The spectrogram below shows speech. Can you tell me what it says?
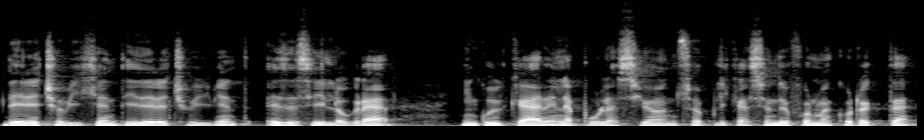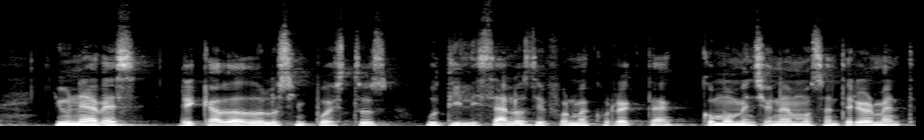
derecho vigente y derecho viviente, es decir, lograr inculcar en la población su aplicación de forma correcta y una vez recaudados los impuestos, utilizarlos de forma correcta como mencionamos anteriormente.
